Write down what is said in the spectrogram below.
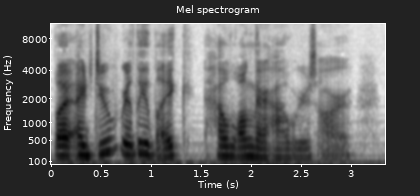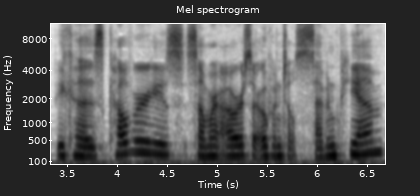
But I do really like how long their hours are because Calvary's summer hours are open till 7 p.m.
